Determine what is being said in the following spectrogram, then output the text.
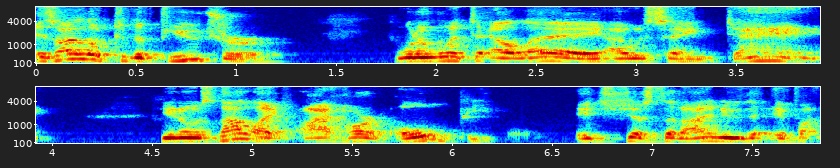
as I look to the future, when I went to LA, I was saying, dang, you know, it's not like I heart old people. It's just that I knew that if I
